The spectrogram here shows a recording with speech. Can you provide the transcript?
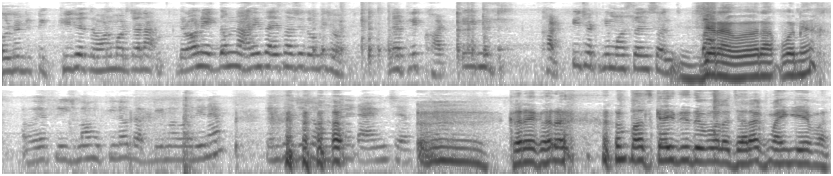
ઓલરેડી તીખી છે ત્રણ મરચાના. ત્રણ એકદમ નાની સાઈઝના છે તો બી છો અને એટલી ખાટી ખાટી ચટણી મસ્ત છે જરા વર આપો ને. હવે ફ્રીજમાં મૂકી લઉં ડબ્બીમાં ભરીને. કેમ કે હજુ જમવાનો ટાઈમ છે. ખરેખર? બસ કહી દીધું બોલો જરાક માંગી એમાં.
